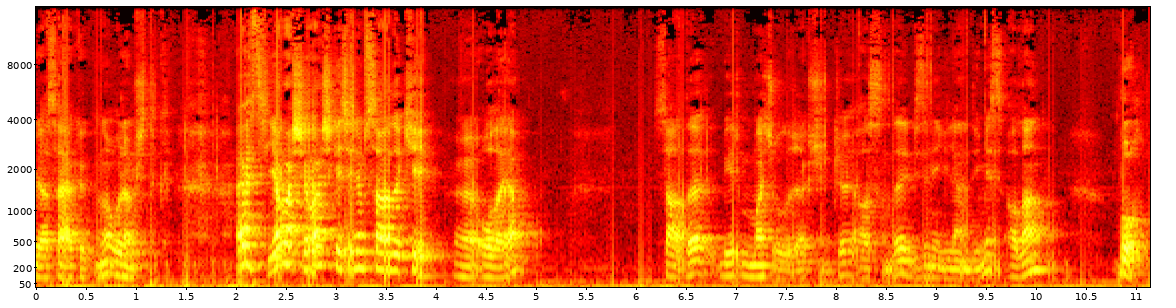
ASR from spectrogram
Biraz hayal kırıklığına uğramıştık. Evet yavaş yavaş geçelim sağdaki e, olaya. Sağda bir maç olacak çünkü aslında bizim ilgilendiğimiz alan bu.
